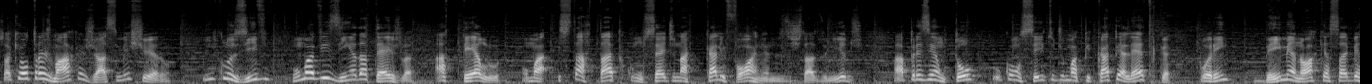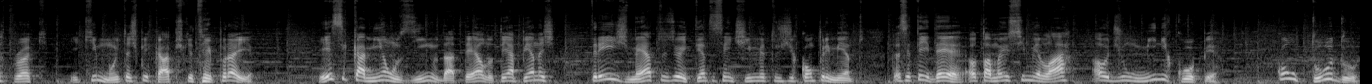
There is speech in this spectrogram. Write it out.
Só que outras marcas já se mexeram, inclusive uma vizinha da Tesla, a Telo, uma startup com sede na Califórnia, nos Estados Unidos, apresentou o conceito de uma picape elétrica, porém bem menor que a Cybertruck e que muitas picapes que tem por aí. Esse caminhãozinho da Telo tem apenas 3 metros e 80 centímetros de comprimento. Para você ter ideia, é o tamanho similar ao de um Mini Cooper. Contudo,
